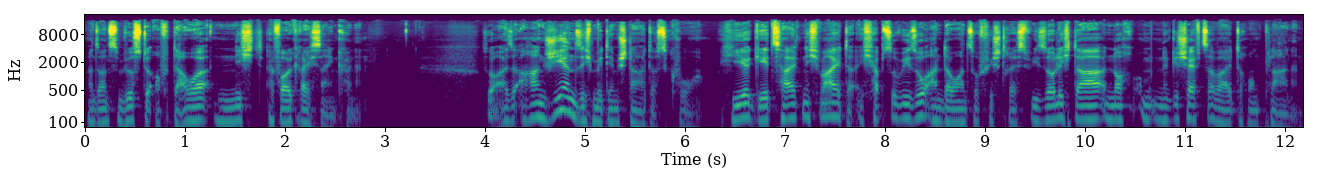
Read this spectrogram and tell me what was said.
Ansonsten wirst du auf Dauer nicht erfolgreich sein können. So, also arrangieren sich mit dem Status quo. Hier geht es halt nicht weiter. Ich habe sowieso andauernd so viel Stress. Wie soll ich da noch eine Geschäftserweiterung planen?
